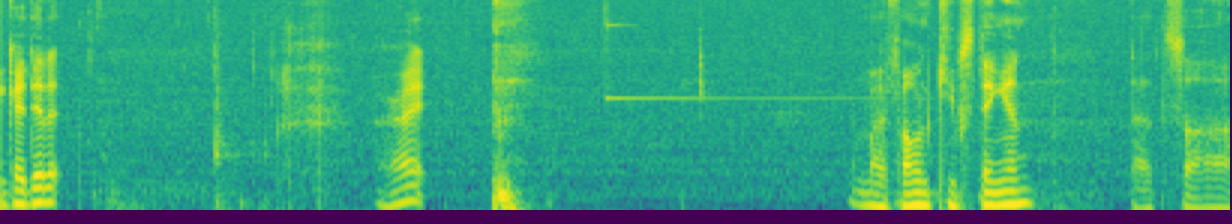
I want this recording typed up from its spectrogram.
Think I did it. All right. My phone keeps dinging. That's uh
